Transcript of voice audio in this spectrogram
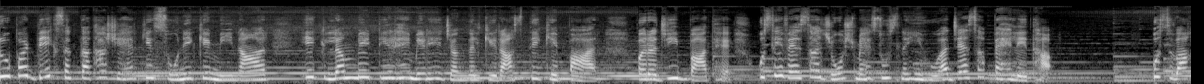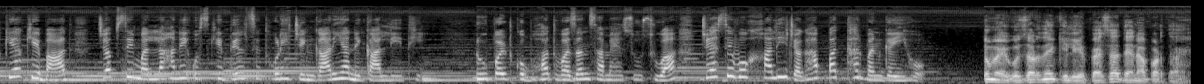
रूपर्ट देख सकता था शहर के सोने के मीनार, एक लंबे टेढ़े मेढ़े जंगल के रास्ते के पार। पर अजीब बात है, उसे वैसा जोश महसूस नहीं हुआ जैसा पहले था। उस वाकया के बाद, जब से मल्लाह ने उसके दिल से थोड़ी चिंगारियाँ निकाल ली थी, रूपर्ट को बहुत वज़न सा महसूस हुआ, जैसे वो खाली जगह पत्थर बन गई हो। तुम्हें गुजरने के लिए पैसा देना पड़ता है।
